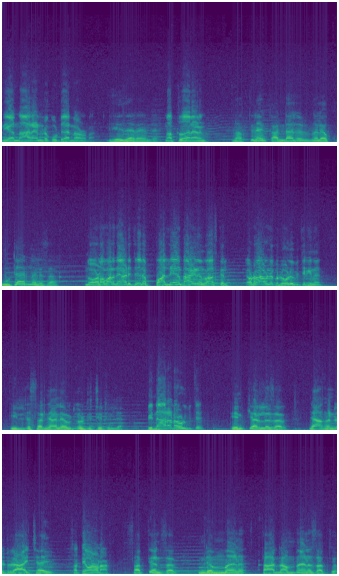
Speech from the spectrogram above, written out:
നീ നാരായണന്റെ കൂട്ടുകാരനാണോടാ? ഏത് നാരായണന്റെ? നത്ത് നാരായണൻ. നത്തിനെ കണ്ടാലൊരുന്നല്ല കൂട്ടുകാരനല്ലേ സാർ? നോണ പറഞ്ഞ അടിച്ചതിന്റെ പല്ല് ഞാൻ താഴെ റാസ്കൽ. എവിടെ അവനെ കൊണ്ട് ഒളിപ്പിച്ചിരിക്കുന്നത് ഇല്ല സാർ ഞാൻ എവിടെ ഒളിപ്പിച്ചിട്ടില്ല. പിന്നെ ആരാടാ ഒളിപ്പിച്ചത് എനിക്കറിയില്ല സാർ ഞാൻ കണ്ടിട്ട് ഒരാഴ്ചയായി. സത്യമാണോടാ? സത്യമാണ് സാർ എന്റെ ഉമ്മയാണ് സാറിന്റെ അമ്മയാണ് സത്യം.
